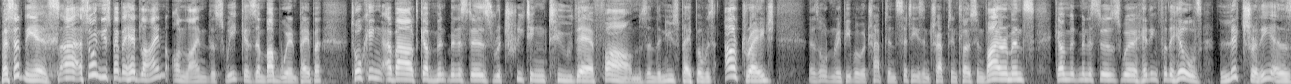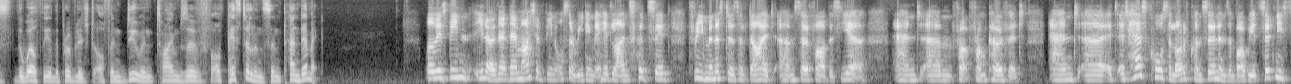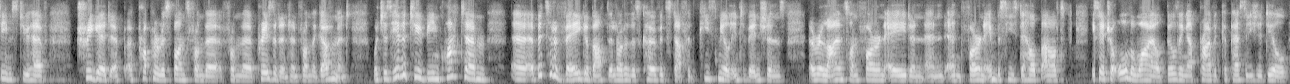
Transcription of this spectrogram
Well, certainly is. Uh, I saw a newspaper headline online this week, a Zimbabwean paper, talking about government ministers retreating to their farms, and the newspaper was outraged as ordinary people were trapped in cities and trapped in close environments, government ministers were heading for the hills, literally, as the wealthy and the privileged often do in times of, of pestilence and pandemic. Well, there's been, you know, there, there might have been also reading the headlines that said three ministers have died um, so far this year and um, from, from COVID. And uh, it, it has caused a lot of concern in Zimbabwe. It certainly seems to have triggered a, a, proper response from the from the president and from the government, which has hitherto been quite um, a bit sort of vague about a lot of this COVID stuff with piecemeal interventions, a reliance on foreign aid and and and foreign embassies to help out, etc. All the while building up private capacity to deal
